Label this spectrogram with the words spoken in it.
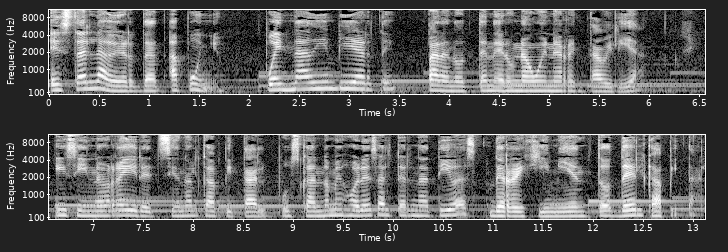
Esta es la verdad a puño, pues nadie invierte para no tener una buena rentabilidad y si no redirecciona el capital buscando mejores alternativas de regimiento del capital.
